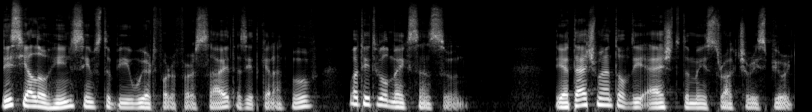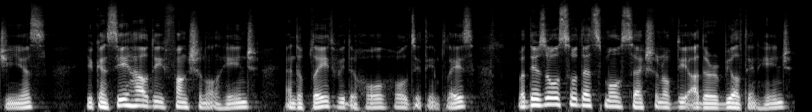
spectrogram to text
This yellow hinge seems to be weird for the first sight as it cannot move, but it will make sense soon. The attachment of the edge to the main structure is pure genius. You can see how the functional hinge and the plate with the hole holds it in place, but there's also that small section of the other built-in hinge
